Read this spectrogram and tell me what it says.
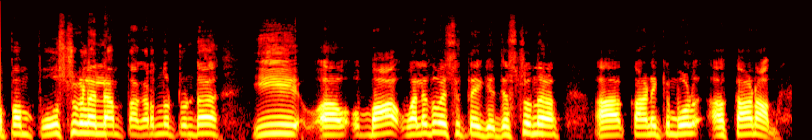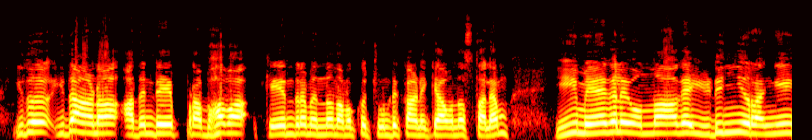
ഒപ്പം പോസ്റ്റുകളെല്ലാം തകർന്നിട്ടുണ്ട്. ഈ വലതുവശത്തേക്ക് ജസ്റ്റ് ഒന്ന് കാണിക്കുമ്പോൾ കാണാം. ഇത് ഇതാണ് അതിന്റെ പ്രഭവ കേന്ദ്രം എന്ന് നമുക്ക് ചൂണ്ടിക്കാണിക്കാവുന്ന സ്ഥലം. ഈ മേഖല ഒന്നാകെ ഇടിഞ്ഞിറങ്ങി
